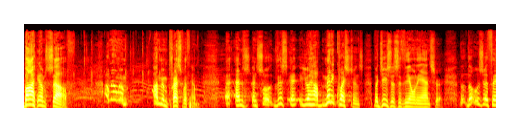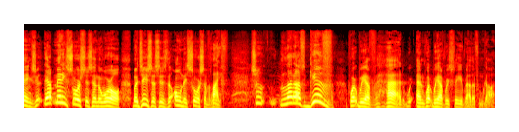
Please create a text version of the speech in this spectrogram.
by himself? I mean, I'm, I'm impressed with him. And, and so this, you have many questions, but Jesus is the only answer. Those are things. There are many sources in the world, but Jesus is the only source of life. So let us give what we have had and what we have received, rather, from God.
